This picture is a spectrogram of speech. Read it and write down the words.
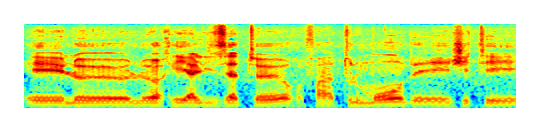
et le, le réalisateur, enfin tout le monde, et j'étais.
